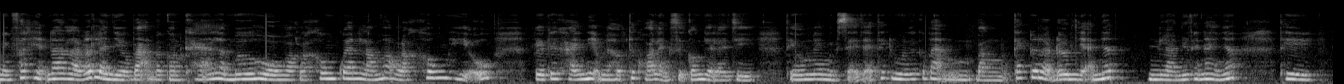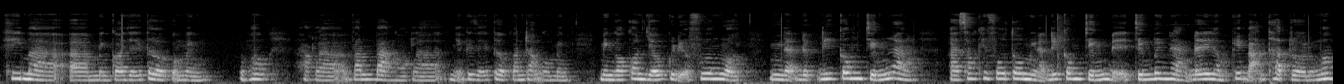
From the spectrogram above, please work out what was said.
Mình phát hiện ra là rất là nhiều bạn và còn khá là mơ hồ hoặc là không quen lắm hoặc là không hiểu về cái khái niệm là hợp thức hóa lãnh sự có nghĩa là gì. Thì hôm nay mình sẽ giải thích luôn cho các bạn bằng một cách rất là đơn giản nhất là như thế này nhé thì khi mà uh, mình có giấy tờ của mình đúng không? Hoặc là văn bằng hoặc là những cái giấy tờ quan trọng của mình mình có con dấu của địa phương rồi mình đã được đi công chứng rằng à, sau khi photo mình đã đi công chứng để chứng minh rằng đây là một cái bản thật rồi đúng không?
